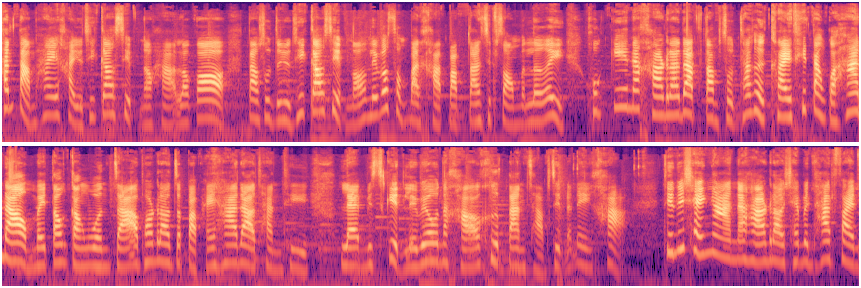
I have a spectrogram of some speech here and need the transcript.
ขั้นต่ำให้ค่ะอยู่ที่ 90นะคะแล้วก็ต่ำสุดจะอยู่ที่ 90เนาะเลเวลสมบัติค่ะปรับตาม 12หมดเลยคุกกี้นะคะ ระดับต่ำสุดถ้าเกิดใครที่ต่ำกว่า 5 ดาวไม่ต้องกังวลจ้าเพราะเราจะปรับให้ 5 ดาวทันที และบิสกิตเลเวลนะคะก็คือตัน 30 นั่นเองค่ะ ทีมที่ใช้งานนะคะ เราใช้เป็นธาตุไฟเ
